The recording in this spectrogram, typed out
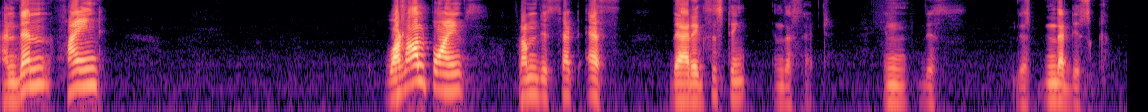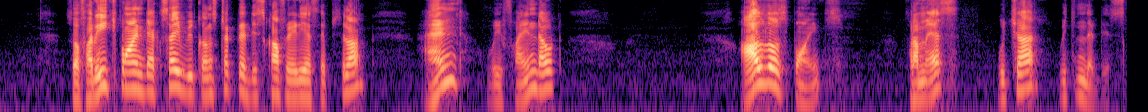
and then find what all points from this set S they are existing in the set in this, this in the disk. So, for each point x i we construct a disk of radius epsilon and we find out all those points from S which are within the disk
